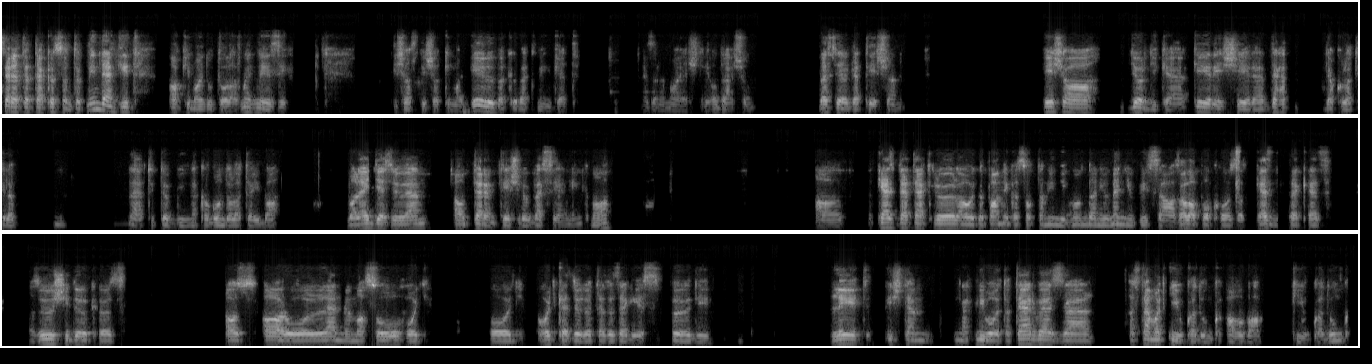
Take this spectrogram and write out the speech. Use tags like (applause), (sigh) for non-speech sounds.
Szeretettel köszöntök mindenkit, aki majd utólag megnézi, és azt is, aki majd élőbe követ minket ezen a ma esti adáson, beszélgetésen, és a Györgyike kérésére, de hát gyakorlatilag lehet, hogy többünknek a gondolataiba val egyezően a teremtésről beszélnénk ma. A kezdetekről, ahogy a Pannika szokta mindig mondani, hogy menjünk vissza az alapokhoz, a kezdetekhez, az ősidőkhöz, az arról lenne ma szó, hogy hogy hogy kezdődött ez az egész földi lét, Istennek mi volt a terve ezzel, aztán majd kiukadunk, ahova kiukadunk.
